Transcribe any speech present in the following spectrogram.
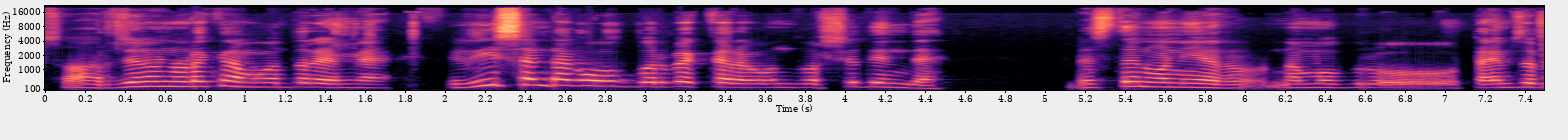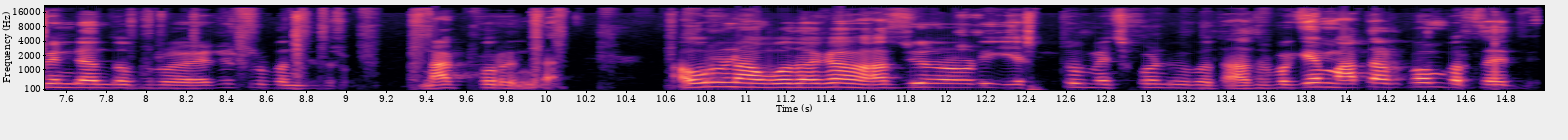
ಸೊ ಅರ್ಜುನ ನೋಡೋಕ್ಕೆ ನಮಗೊಂಥರ ಹೆಮ್ಮೆ. ರೀಸೆಂಟಾಗಿ ಹೋಗಿ ಬರ್ಬೇಕಾರೆ ಒಂದು ವರ್ಷದ ಹಿಂದೆ ಲೆಸ್ ದೆನ್ ಒನ್ ಇಯರ್ ನಮ್ಮೊಬ್ರು ಟೈಮ್ಸ್ ಆಫ್ ಇಂಡಿಯಾ ಒಬ್ರು ಎಡಿಟರ್ ಬಂದಿದ್ರು ನಾಗ್ಪುರಿಂದ ಅವರು ನಾವು ಹೋದಾಗ ಅರ್ಜುನ ನೋಡಿ ಎಷ್ಟು ಮೆಚ್ಕೊಂಡ್ವಿ ಗೊತ್ತಾ? ಅದ್ರ ಬಗ್ಗೆ ಮಾತಾಡ್ಕೊಂಡು ಬರ್ತಾ ಇದ್ವಿ.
